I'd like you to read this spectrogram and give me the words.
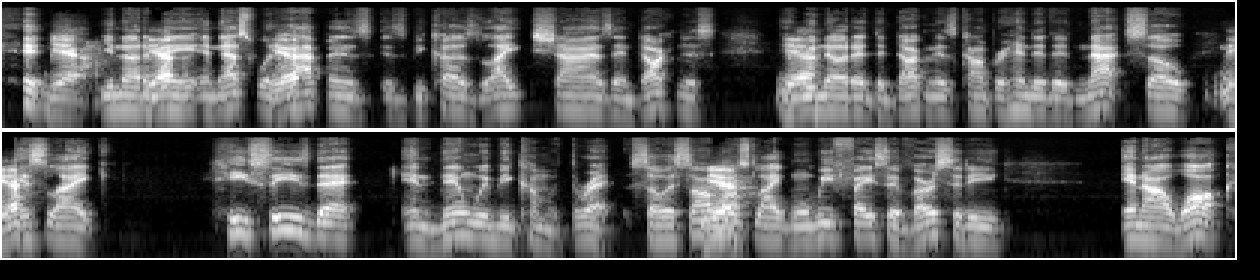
yeah. You know what yep. I mean? And that's what yep. happens is because light shines in darkness. Yeah. we know that the darkness comprehended it not. So yeah. it's like he sees that and then we become a threat. So it's almost yeah. like when we face adversity, in our walk,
